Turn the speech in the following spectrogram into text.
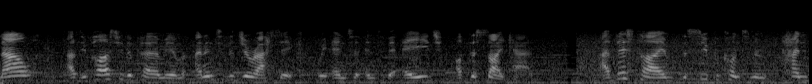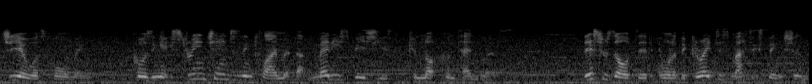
Now, as we pass through the Permian and into the Jurassic, we enter into the age of the cycads. At this time, the supercontinent Pangaea was forming, causing extreme changes in climate that many species cannot contend with. This resulted in one of the greatest mass extinctions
